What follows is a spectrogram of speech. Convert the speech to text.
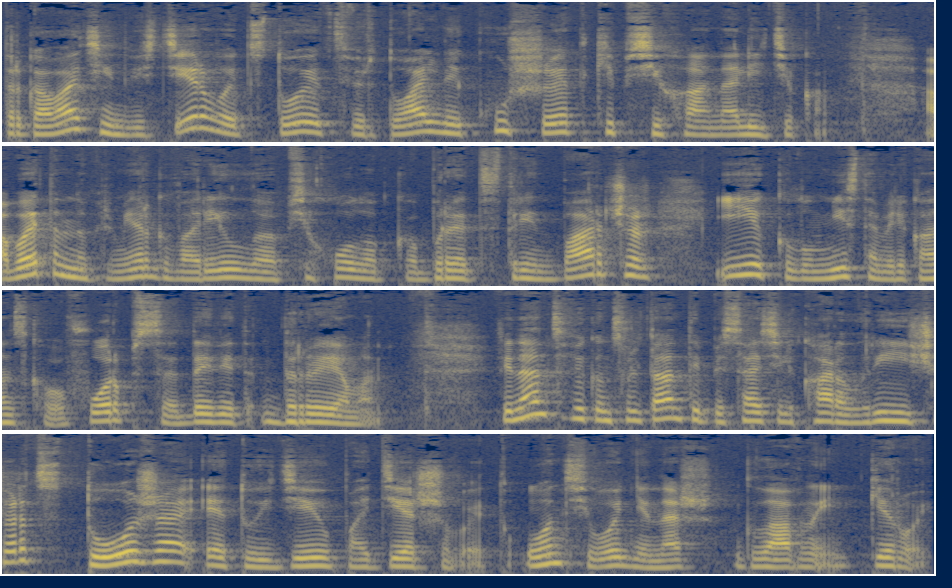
торговать и инвестировать стоит с виртуальной кушетки психоаналитика. Об этом, например, говорил психолог Брэд Стрин Барчер и колумнист американского Forbes Дэвид Дремон. Финансовый консультант и писатель Карл Ричардс тоже эту идею поддерживает. Он сегодня наш главный герой.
